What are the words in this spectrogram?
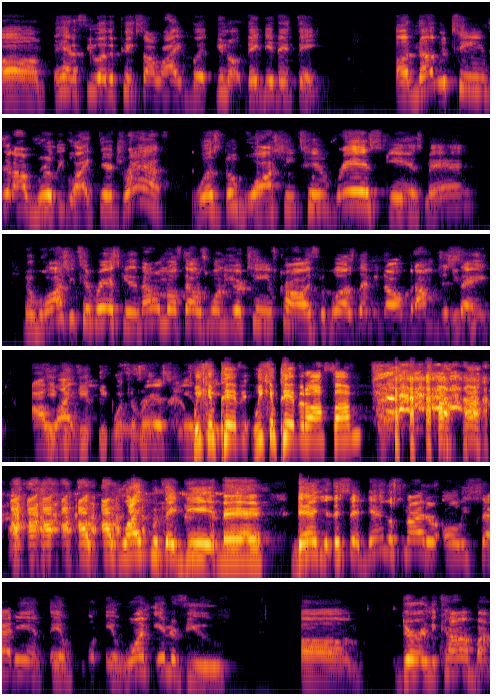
Um, they had a few other picks I like, but you know they did their thing. Another team that I really liked their draft was the Washington Redskins, man. The Washington Redskins, and I don't know if that was one of your teams, Carl. If it was, let me know. But I'm just saying I like you- you- what the Redskins. We can did. pivot. We can pivot off of them. I, I, I, I, like what they did, man. Daniel, they said Daniel Snyder only sat in in, in one interview um, during the combine,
